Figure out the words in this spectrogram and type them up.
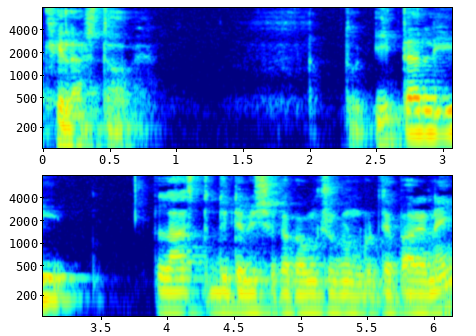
খেলে আসতে হবে। তো ইতালি লাস্ট দুইটা বিশ্বকাপে অংশগ্রহণ করতে পারে নাই।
